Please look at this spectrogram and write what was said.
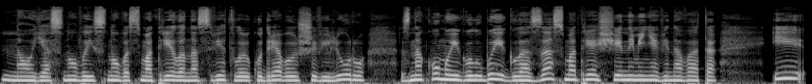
Но я снова и снова смотрела на светлую кудрявую шевелюру, знакомые голубые глаза, смотрящие на меня виновато, и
